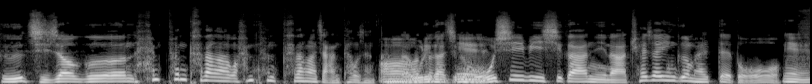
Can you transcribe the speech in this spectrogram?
그 지적은 한편 타당하고 한편 타당하지 않다고 생각합니다. 어, 우리가 지금 예. 52시간이나 최저임금 할 때도 예.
